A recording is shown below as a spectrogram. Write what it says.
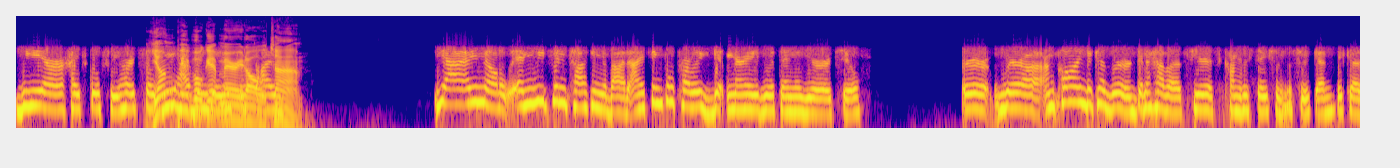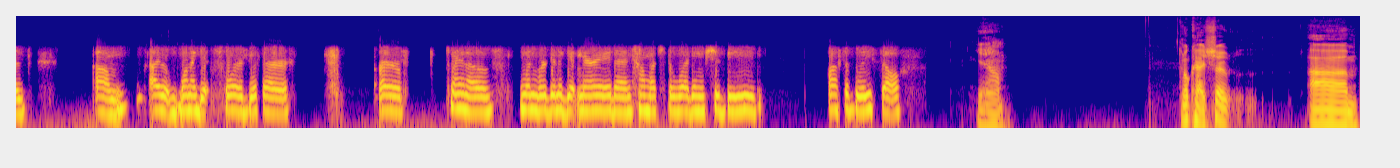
we are high school sweethearts. So young people get married all the time. Yeah, I know, and we've been talking about it. I think we'll probably get married within a year or two. Or we're uh, I'm calling because we're going to have a serious conversation this weekend because um, I want to get forward with our our plan of when we're going to get married and how much the wedding should be, possibly. So yeah. Okay, so um,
